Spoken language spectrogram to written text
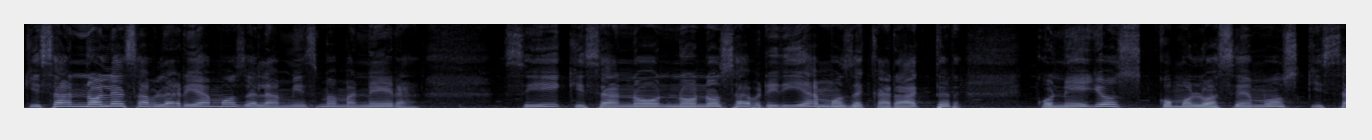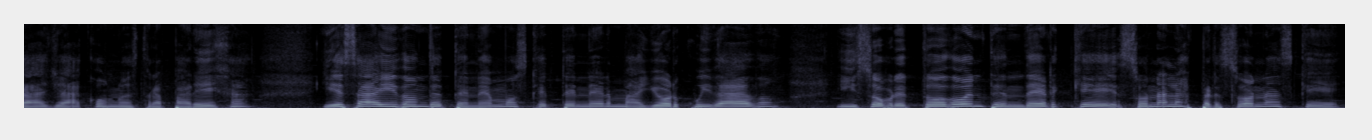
quizá no les hablaríamos de la misma manera, sí, quizá no, no nos abriríamos de carácter con ellos como lo hacemos quizá ya con nuestra pareja. Y es ahí donde tenemos que tener mayor cuidado y sobre todo entender que son a las personas que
